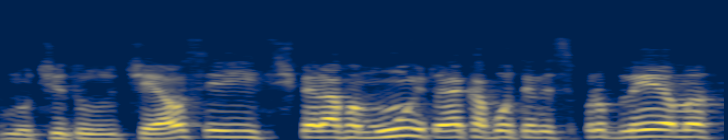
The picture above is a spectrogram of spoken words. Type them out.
no título do Chelsea e se esperava muito, aí acabou tendo esse problema.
